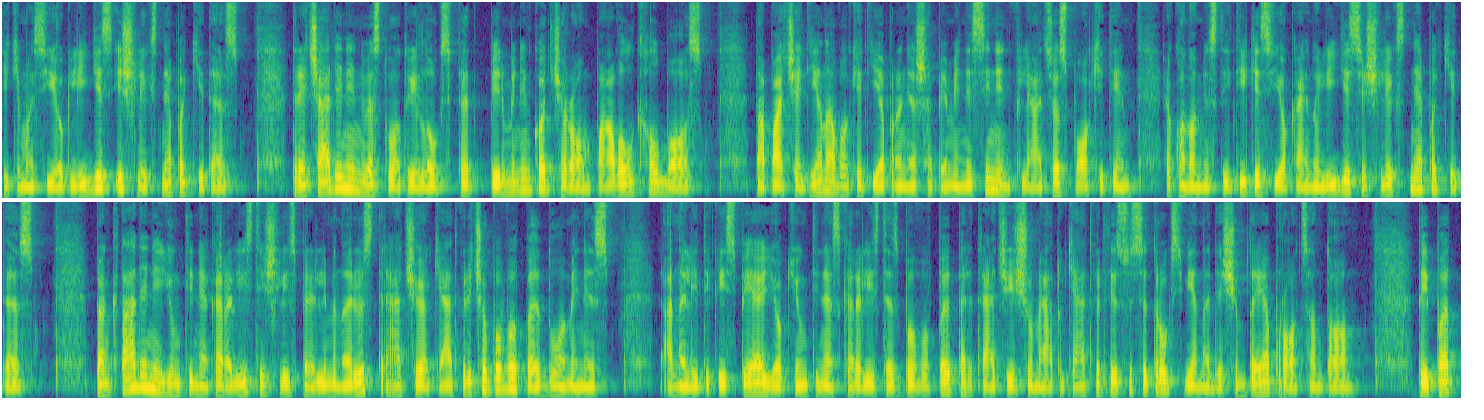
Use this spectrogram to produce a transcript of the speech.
Tikimasi, jog lygis išliks nepakitęs. Trečiadienį investuotojai lauks Fed pirmininko Jerome Powell kalbos. Ta pačia dieną Vokietija praneša apie mėnesinį infliacijos pokytį. Ekonomistai tikisi, jo kainų lygis išliks nepakitęs. Penktadienį Junktinė karalystė išleis preliminarius trečiojo ketvirčio BVP duomenis. Analitikai spėja, jog Junktinės karalystės BVP per trečiąjį šių metų ketvirtį susitrauks 1,1 procento. Taip pat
